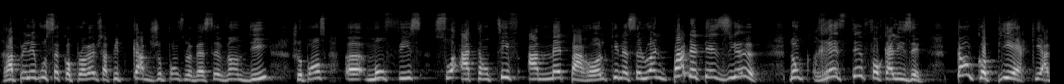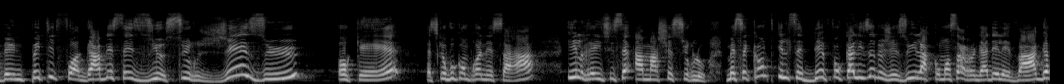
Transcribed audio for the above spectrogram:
Rappelez-vous ce que Proverbe chapitre 4, je pense, le verset 20 dit, je pense, euh, mon fils, sois attentif à mes paroles qui ne s'éloignent pas de tes yeux. Donc, restez focalisé. Tant que Pierre, qui avait une petite foi, gardait ses yeux sur Jésus, ok, est-ce que vous comprenez ça? Il réussissait à marcher sur l'eau. Mais c'est quand il s'est défocalisé de Jésus, il a commencé à regarder les vagues,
